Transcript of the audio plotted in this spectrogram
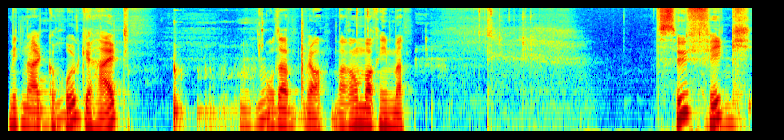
mit einem Alkoholgehalt Mhm. oder ja, warum auch immer. Süffig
